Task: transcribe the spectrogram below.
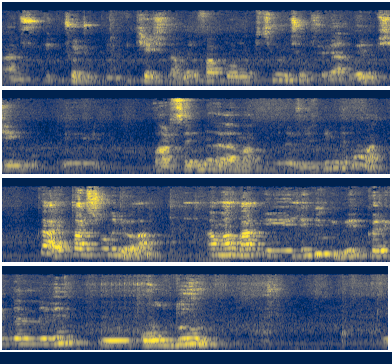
yani çocuk iki yaşından beri farklı olmak için mi çalışıyor? Yani böyle bir şey varsayımı ne kadar makul bulabiliriz bilmiyorum ama gayet tartışmalı bir alan. Ama ben e, dediğim gibi karakterlerin e, olduğu e,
